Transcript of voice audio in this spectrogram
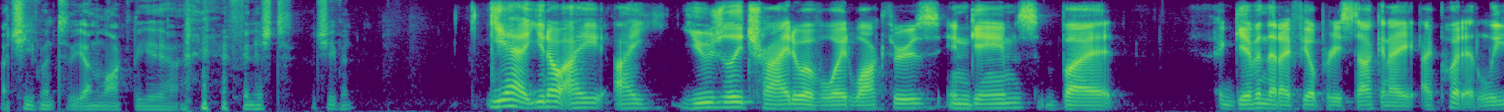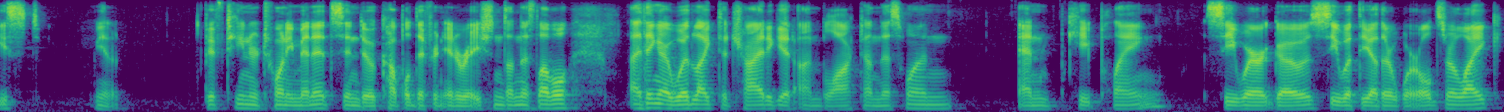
achievement to the unlock the uh, finished achievement? Yeah, you know, I I usually try to avoid walkthroughs in games, but given that I feel pretty stuck and I, I put at least, you know, 15 or 20 minutes into a couple different iterations on this level, I think I would like to try to get unblocked on this one and keep playing, see where it goes, see what the other worlds are like.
